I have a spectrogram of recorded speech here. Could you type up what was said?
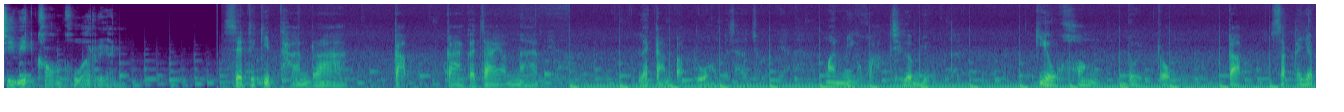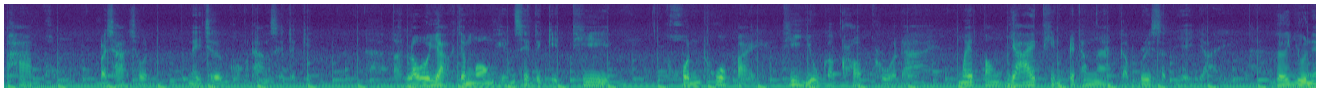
ชีวิตของครัวเรือน เศรษฐกิจฐานรากกับการกระจายอำนาจเนี่ยและการปรับตัวของประชาชนเนี่ยมันมีความเชื่อมโยงกัน เกี่ยวข้องโดยตรงกับศักยภาพของประชาชนในเชิงของทางเศรษฐกิจ เราอยากจะมองเห็นเศรษฐกิจที่คนทั่วไปที่อยู่กับครอบครัวได้ ไม่ต้องย้ายถิ่นไปทำงานกับบริษัทใหญ่ ๆ หรืออยู่ใน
